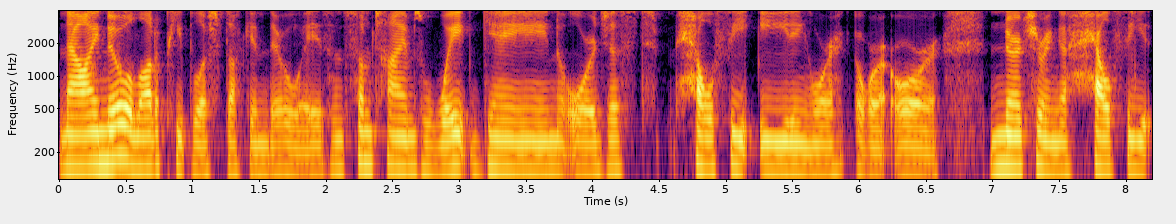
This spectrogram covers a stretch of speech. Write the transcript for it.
Now, I know a lot of people are stuck in their ways, and sometimes weight gain or just healthy eating or, or, or nurturing a healthy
